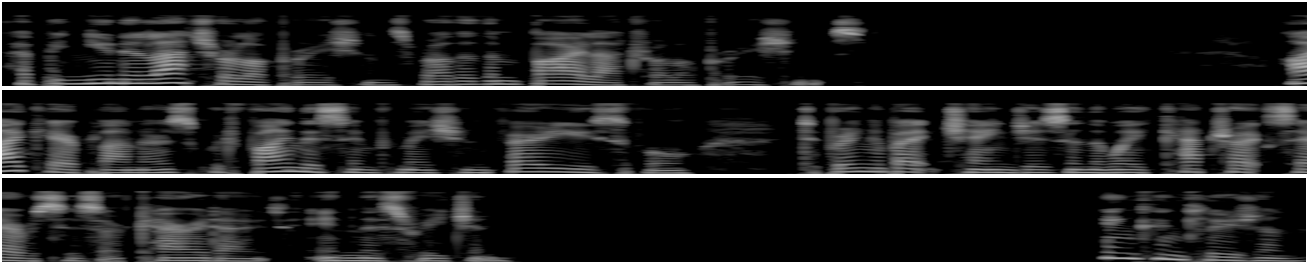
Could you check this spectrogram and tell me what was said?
have been unilateral operations rather than bilateral operations. Eye care planners would find this information very useful to bring about changes in the way cataract services are carried out in this region. In conclusion,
